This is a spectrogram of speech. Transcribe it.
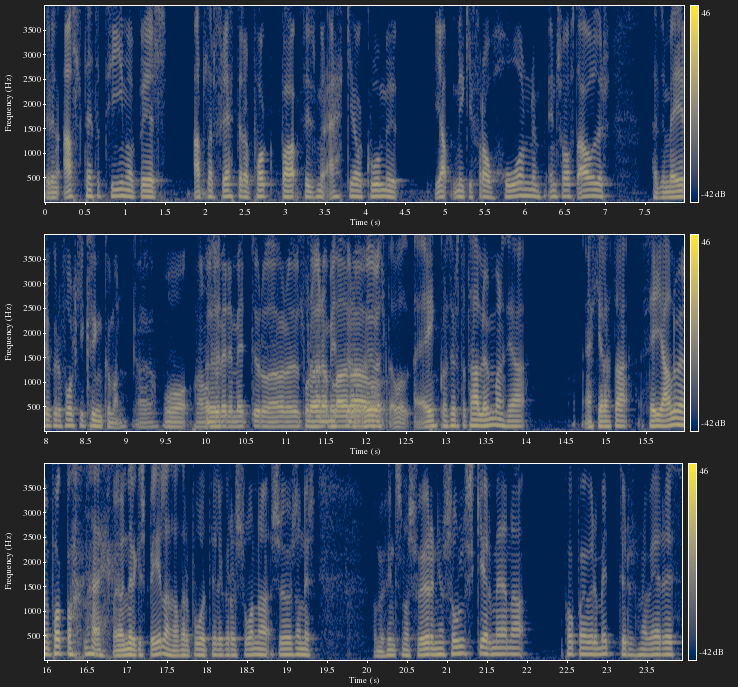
í raun allt þetta tímabil allar fréttir að Pogba finnst mér ekki hafa komið ja, mikið frá honum eins og oft áður. Þetta er meira ykkur fólk í kringum hann. Já, já. Og Hann har alltaf verið meittur og það var að vera mittur og auðvelt og einhvað þurft að tala um hann því að ekki er þetta þegi alveg um Pogba. Nei. og ef hann er ekki að spila þá þarf að búa til einhverja svona sögursannir og mér finnst svona svörin hjá Solskjær með hann að Pogba hefur verið mittur verið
